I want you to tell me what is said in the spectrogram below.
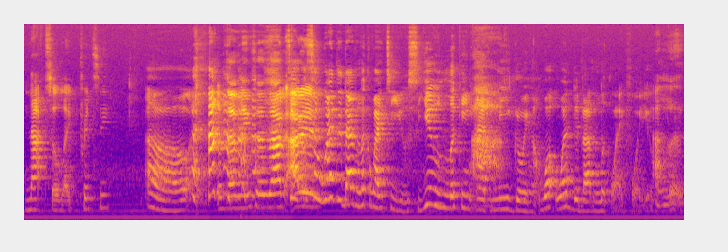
not so like pretty. Oh. if that makes sense. I, so, I so, what did that look like to you? So you looking at me growing up, what what did that look like for you? I look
